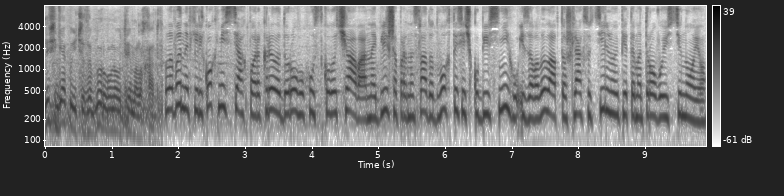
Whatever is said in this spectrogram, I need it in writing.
Лише дякуючи забору, воно утримало хату. Лавини в кількох місцях перекрили дорогу хуст Колочава. Найбільше принесла до двох тисяч кубів снігу і завалила автошлях суцільною п'ятиметровою стіною.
